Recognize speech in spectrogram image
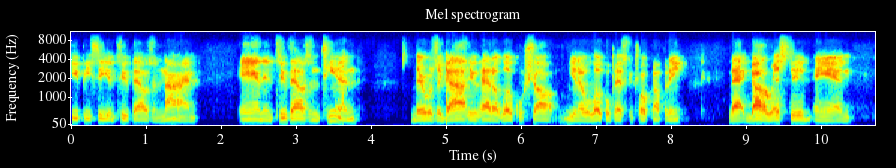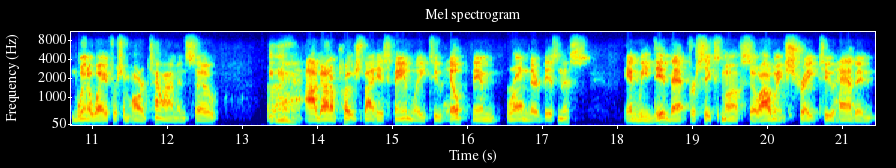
QPC in 2009, and in 2010, there was a guy who had a local shop, you know, a local pest control company that got arrested and went away for some hard time, and so I got approached by his family to help them run their business, and we did that for six months. So I went straight to having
